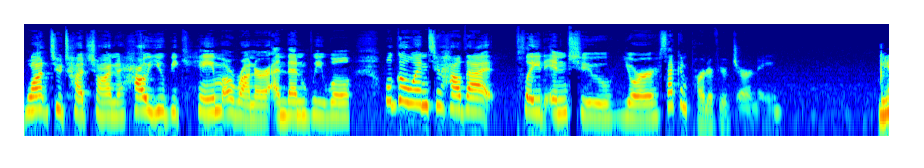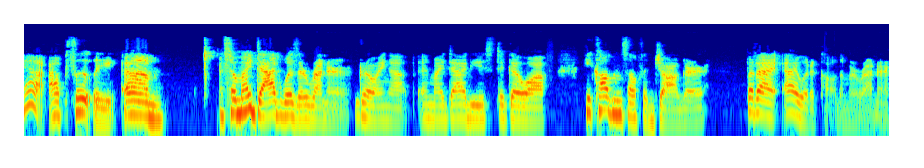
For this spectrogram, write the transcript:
want to touch on how you became a runner, and then we will we'll go into how that played into your second part of your journey. Yeah, absolutely. Um, so my dad was a runner growing up, and my dad used to go off. He called himself a jogger, but I, I would have called him a runner,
